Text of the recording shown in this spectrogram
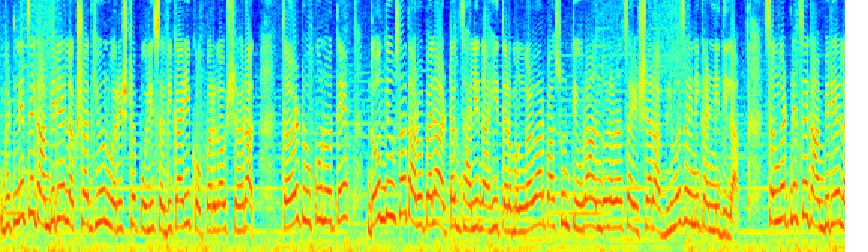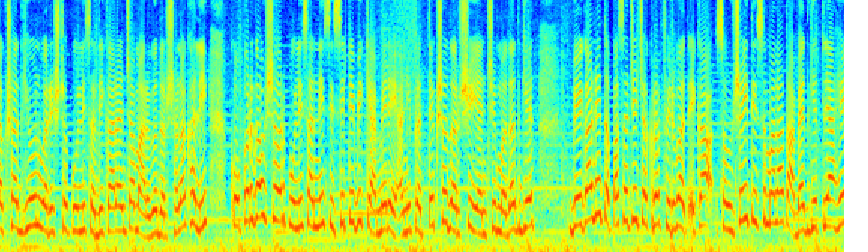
घटनेचे गांभीर्य लक्षात घेऊन वरिष्ठ पोलीस अधिकारी कोपरगाव शहरात तळ ठोकून होते. दोन दिवसात आरोप्याला अटक झाली नाही तर मंगळवारपासून तीव्र आंदोलनाचा इशारा भीमसैनिकांनी दिला. संघटनेचे गांभीर्य लक्षात घेऊन वरिष्ठ पोलीस अधिकाऱ्यांच्या मार्गदर्शनाखाली कोपरगाव शहर पोलिसांनी सीसीटीव्ही कॅमेरे आणि प्रत्यक्षदर्शी यांची मदत घेत वेगाने तपासाची चक्र फिरवत एका संशयित इसमाला ताब्यात घेतले आहे.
